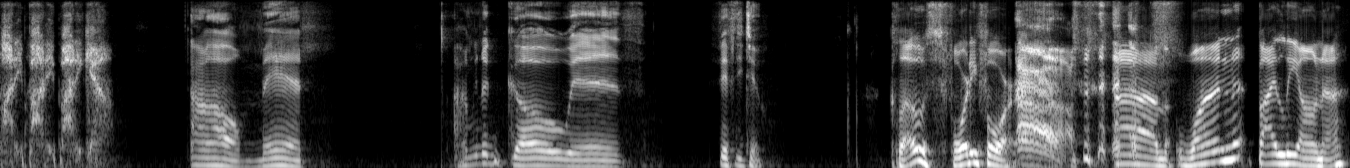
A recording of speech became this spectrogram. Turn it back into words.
Body, body, body count. Oh man, I'm gonna go with fifty-two. Close, 44. um, one by Leona,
